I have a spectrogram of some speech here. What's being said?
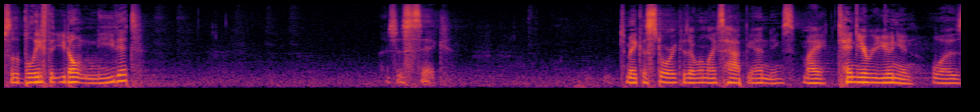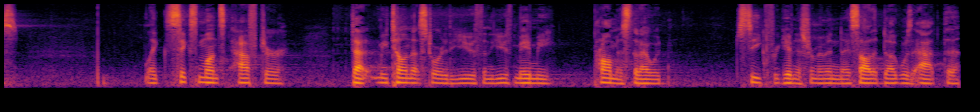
So the belief that you don't need it is just sick. To make a story, because everyone likes happy endings, my 10 year reunion was like six months after that me telling that story to the youth, and the youth made me promise that I would seek forgiveness from him. And I saw that Doug was at the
